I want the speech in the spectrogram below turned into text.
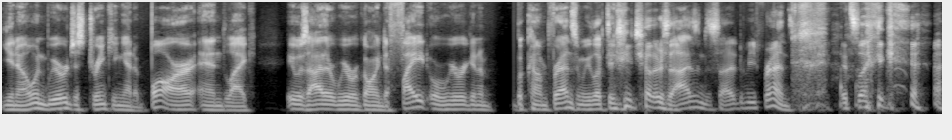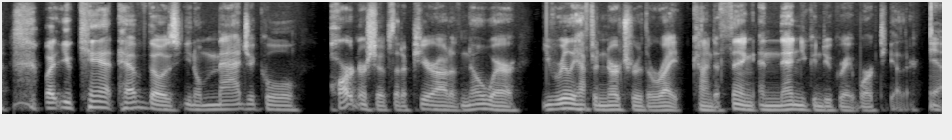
you know and we were just drinking at a bar and like it was either we were going to fight or we were going to become friends and we looked at each other's eyes and decided to be friends it's like but you can't have those you know magical partnerships that appear out of nowhere you really have to nurture the right kind of thing and then you can do great work together Yeah,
